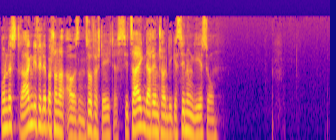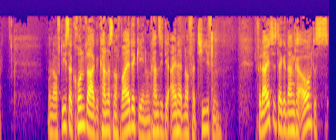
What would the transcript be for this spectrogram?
Und das tragen die Philipper schon nach außen. So verstehe ich das. Sie zeigen darin schon die Gesinnung Jesu. Und auf dieser Grundlage kann es noch weitergehen und kann sich die Einheit noch vertiefen. Vielleicht ist der Gedanke auch, das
